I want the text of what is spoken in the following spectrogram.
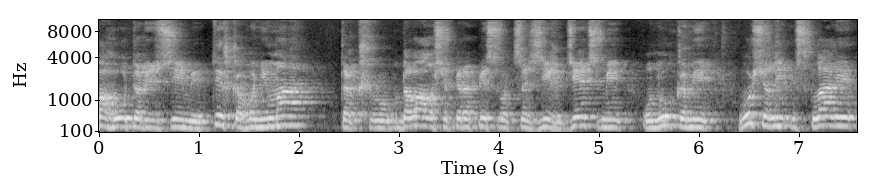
пагутары з імі, тых, каго няма, так удавалася перапісвацца з іх дзецьмі, унукамі. Вось яны і склалі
